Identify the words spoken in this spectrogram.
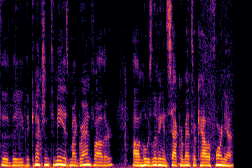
the, the, the connection to me is my grandfather, um, who was living in Sacramento, California,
